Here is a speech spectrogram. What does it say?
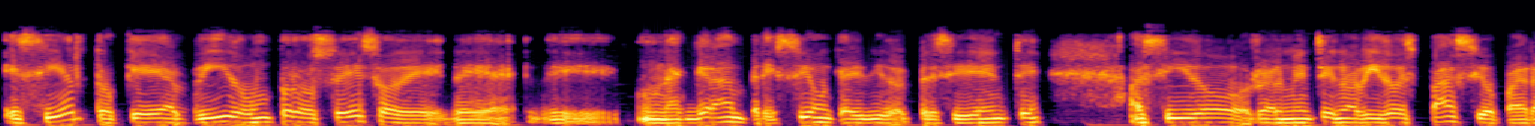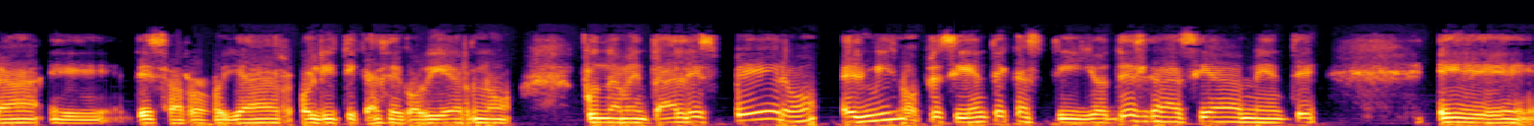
es cierto que ha habido un proceso de, una gran presión que ha vivido el presidente. Ha sido realmente no ha habido espacio para eh, desarrollar políticas de gobierno fundamentales, pero el mismo presidente Castillo, desgraciadamente, eh,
